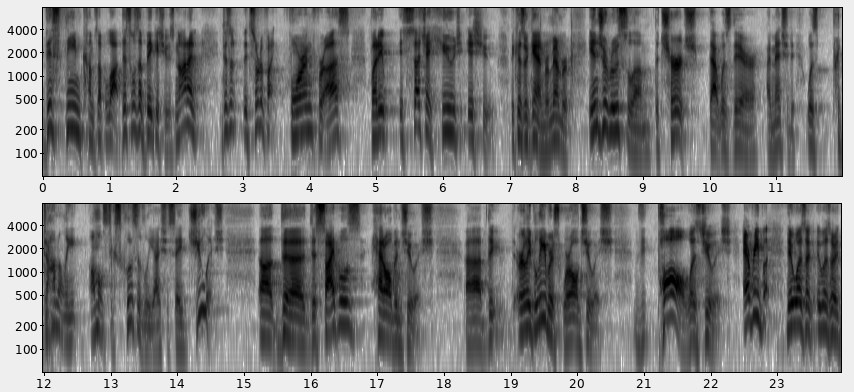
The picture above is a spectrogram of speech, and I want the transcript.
This theme comes up a lot. This was a big issue. It's not a, it doesn't, it's sort of like foreign for us, but it, it's such a huge issue. Because again, remember, in Jerusalem, the church that was there, I mentioned it, was predominantly, almost exclusively, I should say, Jewish. Uh, the disciples had all been Jewish. Uh, the early believers were all Jewish. Paul was Jewish. Everybody, there was a, it was a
